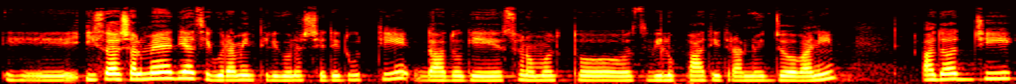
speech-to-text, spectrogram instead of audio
E I social media sicuramente li conoscete tutti, dato che sono molto sviluppati tra noi giovani. Ad oggi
